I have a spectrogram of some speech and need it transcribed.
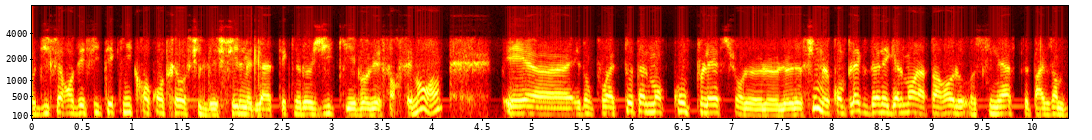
aux différents défis techniques rencontrés au fil des films et de la technologie qui évoluait forcément. hein. Et, euh, et donc pour être totalement complet sur le, film, le complexe donne également la parole aux cinéastes, par exemple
